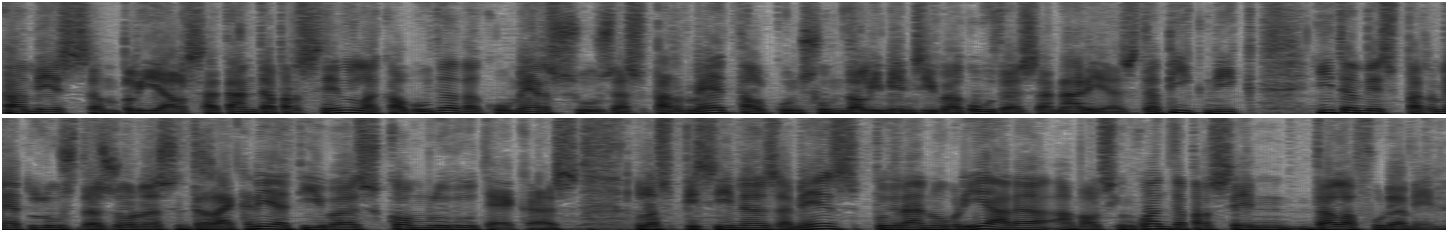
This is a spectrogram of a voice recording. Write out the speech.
A més, s'amplia al 70% la cabuda de comerços. Es permet el consum d'aliments i begudes en àrees de pícnic i també es permet l'ús de zones recreatives com ludoteques. Les piscines, a més, podran obrir ara amb el 50% de l'aforament.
